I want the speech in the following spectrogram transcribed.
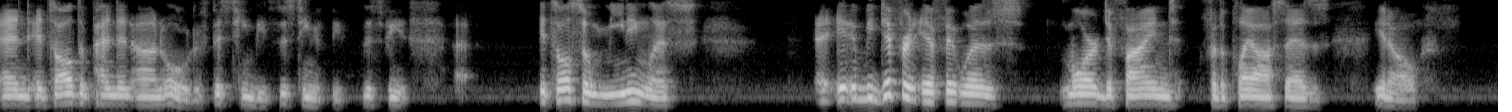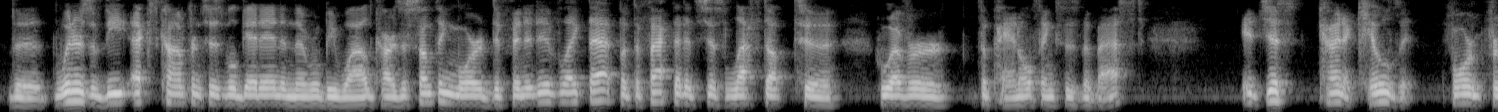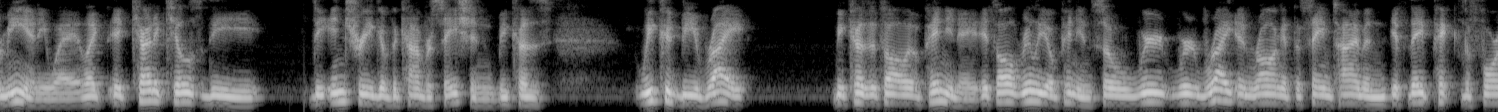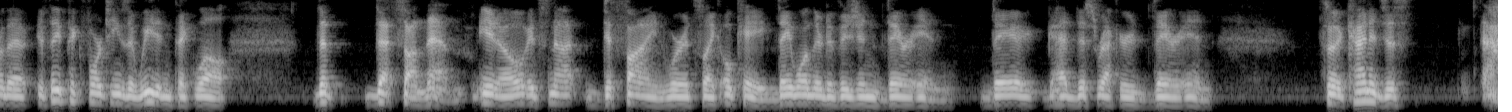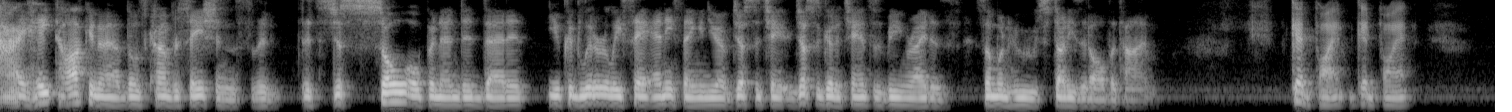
And it's all dependent on oh, if this team beats this team, if this beat, uh, it's also meaningless. It'd be different if it was more defined for the playoffs as you know the winners of the X conferences will get in and there will be wild cards or something more definitive like that. But the fact that it's just left up to whoever the panel thinks is the best, it just kind of kills it for for me anyway. Like it kind of kills the the intrigue of the conversation because we could be right because it's all opinionated. It's all really opinion. So we're we're right and wrong at the same time. And if they pick the four that if they pick four teams that we didn't pick, well, that that's on them. You know, it's not defined where it's like, okay, they won their division, they're in. They had this record, they're in. So it kind of just ah, I hate talking to those conversations. It's just so open ended that it you could literally say anything and you have just a cha- just as good a chance as being right as someone who studies it all the time. Good point. Good point.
